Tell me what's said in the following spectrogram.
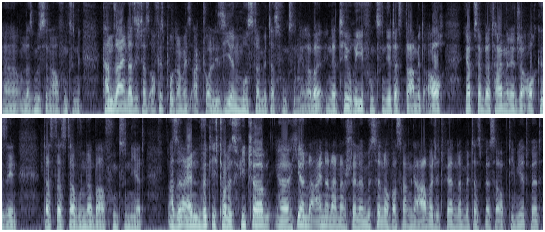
Äh, und das müsste dann auch funktionieren. Kann sein, dass ich das Office-Programm jetzt aktualisieren muss, damit das funktioniert. Aber in der Theorie funktioniert das damit auch. Ihr habt es ja im Dateimanager auch gesehen, dass das da wunderbar funktioniert. Also ein wirklich tolles Feature. Äh, hier an der einen oder anderen Stelle müsste noch was dran gearbeitet werden, damit das besser optimiert wird.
